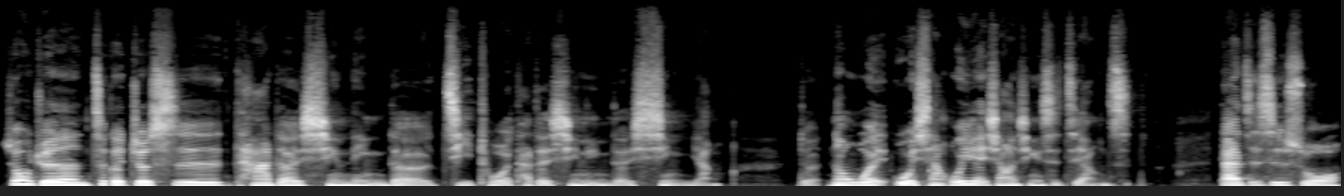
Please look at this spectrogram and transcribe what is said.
所以我觉得这个就是他的心灵的寄托，他的心灵的信仰。对，那我我相我也相信是这样子的，但只是说，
